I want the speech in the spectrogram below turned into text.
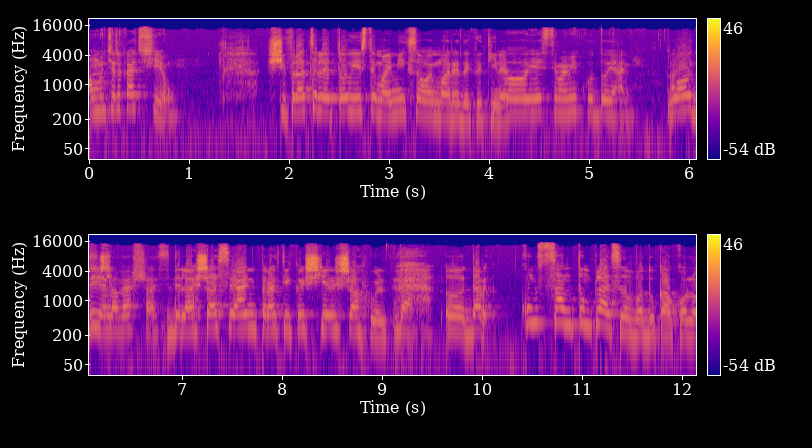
am încercat și eu. Și fratele tău este mai mic sau mai mare decât tine? Uh, este mai mic cu 2 ani. Wow, deci el avea 6. De la 6 ani practică și el șahul. Da. Uh, dar cum s-a întâmplat să vă duc acolo?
